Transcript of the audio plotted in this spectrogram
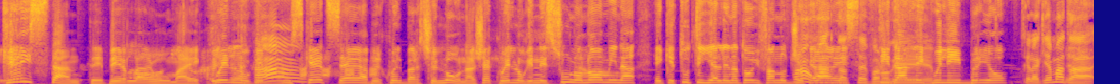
Cristante per la Occhio Roma è quello che Busquets era per quel Barcellona, cioè quello che nessuno nomina e che tutti gli allenatori fanno Però giocare, guarda, Stefano, ti dà che- l'equilibrio. Che la chiamata,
